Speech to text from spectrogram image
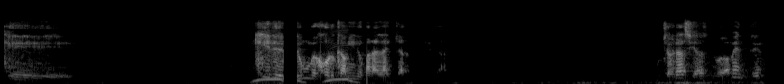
que quiere un mejor camino para la eternidad. Muchas gracias nuevamente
